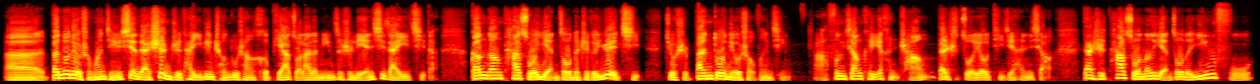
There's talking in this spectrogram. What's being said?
呃，班多纽手风琴现在甚至它一定程度上和皮亚佐拉的名字是联系在一起的。刚刚他所演奏的这个乐器就是班多纽手风琴啊，风箱可以很长，但是左右体积很小，但是它所能演奏的音符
